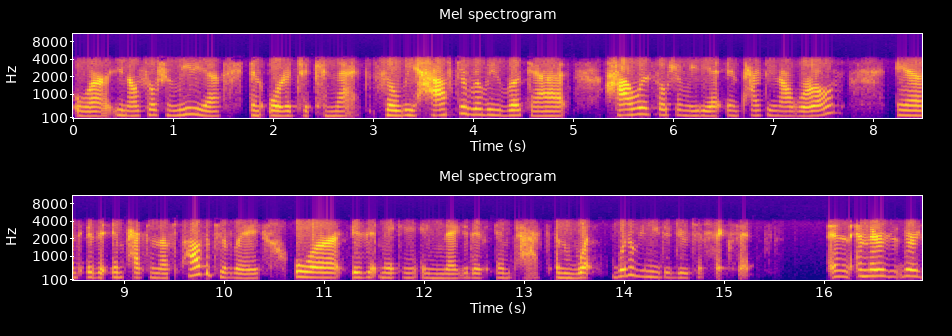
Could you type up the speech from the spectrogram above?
or you know social media, in order to connect. So we have to really look at how is social media impacting our world, and is it impacting us positively, or is it making a negative impact? And what what do we need to do to fix it? And and there's there's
